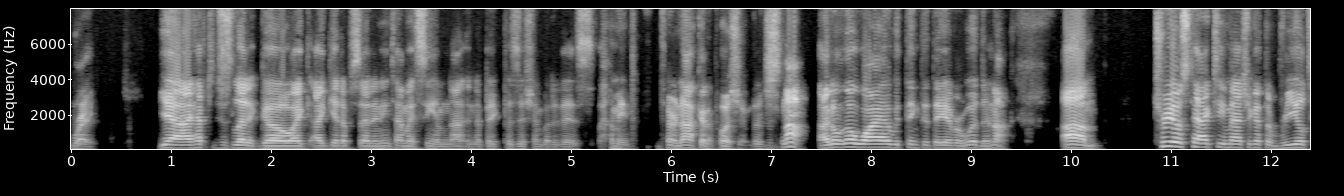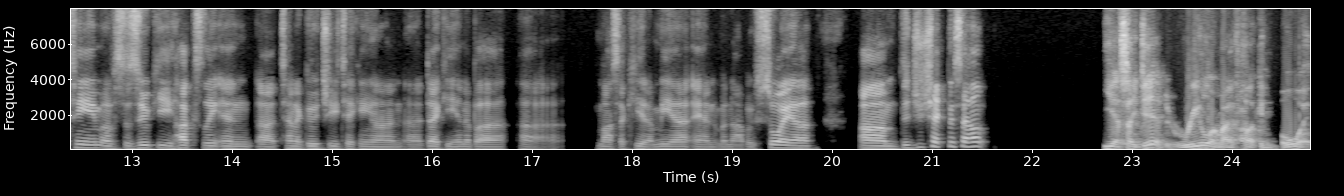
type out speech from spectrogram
Right. Yeah, I have to just let it go. I, I get upset anytime I see him not in a big position, but it is. I mean, they're not going to push him. They're just not. I don't know why I would think that they ever would. They're not. Um, trios tag team match. I got the real team of Suzuki, Huxley, and uh, Taniguchi taking on uh, Daiki Inaba, uh, Masaki Kitamiya, and Manabu Soya. Um, did you check this out? Yes, I did. Real or my okay. fucking boy.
